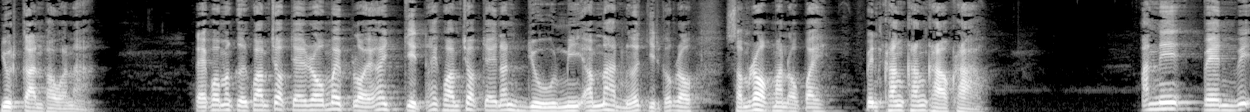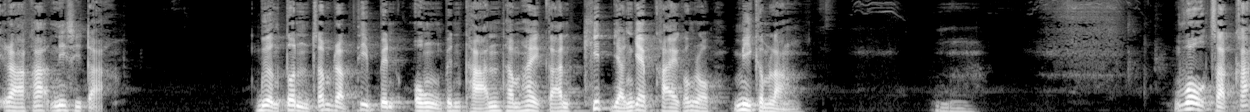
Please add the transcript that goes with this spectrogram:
หยุดการภาวนา แต่พอมันเกิดความชอบใจเราไม่ปล่อยให้จิตให้ความชอบใจนั้นอยู่มีอำนาจเหนือจิตของเราสำรอกมันออกไป เป็นครั้งครั้งคราวคราวอันนี้เป็นวิราคะนิสิตาเบื้องต้นสำหรับที่เป็นองค์เป็นฐานทำให้การคิดอย่างแยบคายของเรา มีกำลัง โวกสักขะ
